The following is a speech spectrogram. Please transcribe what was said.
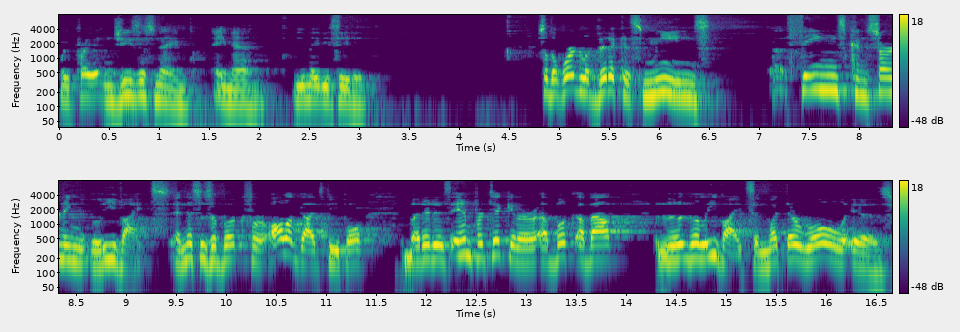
We pray it in Jesus' name. Amen. You may be seated. So the word Leviticus means uh, things concerning Levites. And this is a book for all of God's people, but it is in particular a book about the, the Levites and what their role is.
